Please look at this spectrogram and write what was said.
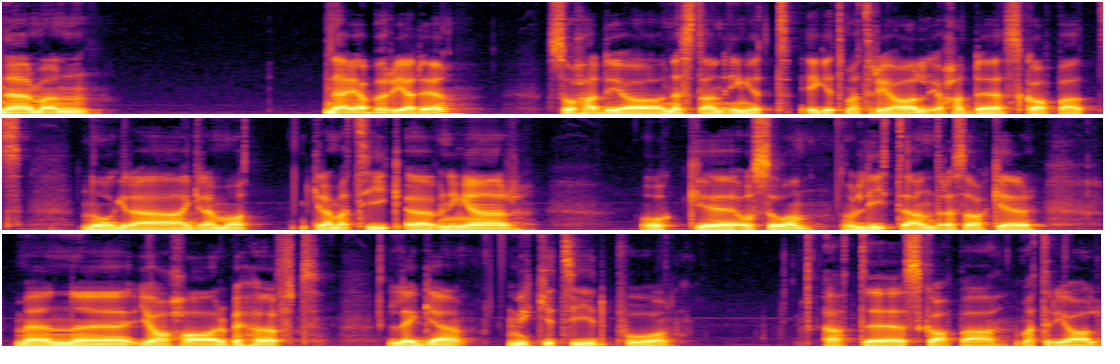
när man... När jag började så hade jag nästan inget eget material. Jag hade skapat några grammat grammatikövningar och, eh, och så. Och lite andra saker. Men eh, jag har behövt lägga mycket tid på att eh, skapa material.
